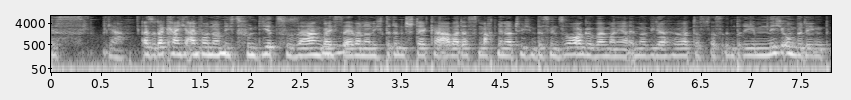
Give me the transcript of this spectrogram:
ist, ja, also da kann ich einfach noch nichts fundiert zu sagen, weil mhm. ich selber noch nicht drin stecke. Aber das macht mir natürlich ein bisschen Sorge, weil man ja immer wieder hört, dass das in Bremen nicht unbedingt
